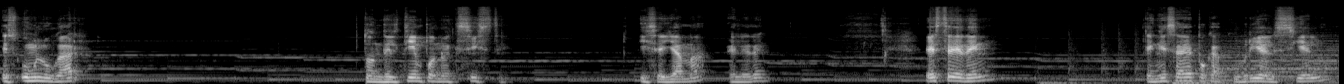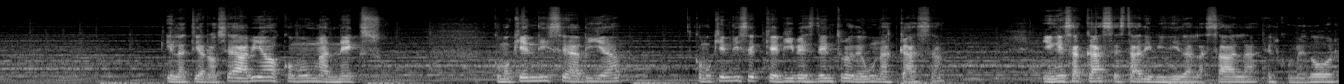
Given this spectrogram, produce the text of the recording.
Es un lugar donde el tiempo no existe. Y se llama el Edén. Este Edén en esa época cubría el cielo y la tierra. O sea, había como un anexo como quien dice había, como quien dice que vives dentro de una casa y en esa casa está dividida la sala, el comedor,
